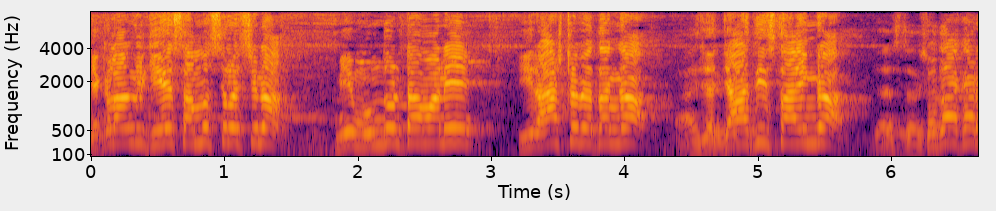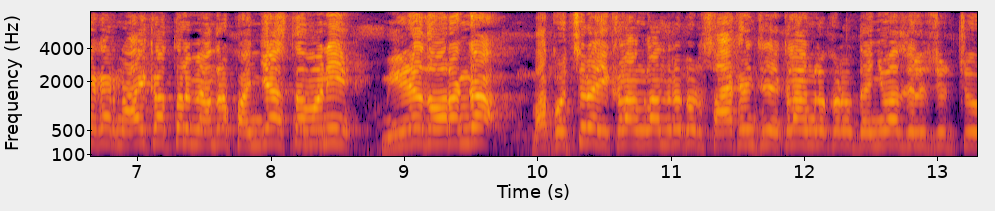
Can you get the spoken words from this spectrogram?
వికలాంగులకు ఏ సమస్యలు వచ్చినా మేము ముందుంటామని ఈ రాష్ట్ర జాతీయ స్థాయిగా సుధాకర్ గారి నాయకత్వంలో మేము అందరం పనిచేస్తామని మీడియా దూరంగా మాకు వచ్చిన వికలాంగులందరూ కూడా సహకరించిన వికలాంగులకు కూడా ధన్యవాదాలు తెలియచ్చు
